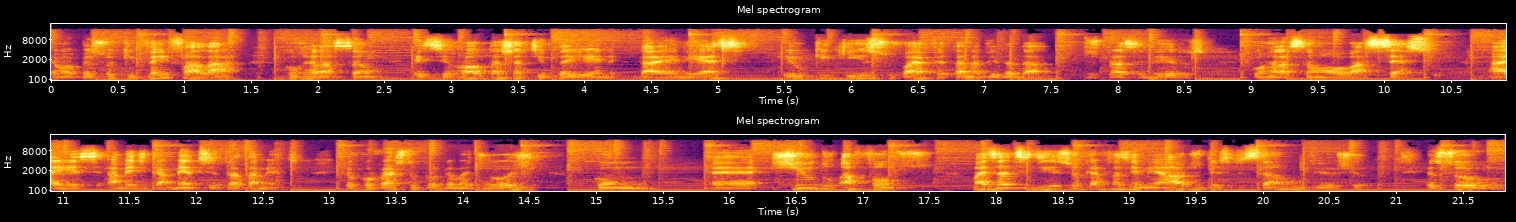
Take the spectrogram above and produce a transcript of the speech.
é uma pessoa que vem falar com relação a esse rol taxativo da, IN, da ANS e o que, que isso vai afetar na vida da, dos brasileiros com relação ao acesso a, esse, a medicamentos e tratamento. Eu converso no programa de hoje com é, Gildo Afonso. Mas antes disso, eu quero fazer minha audiodescrição, viu, Gil? Eu sou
